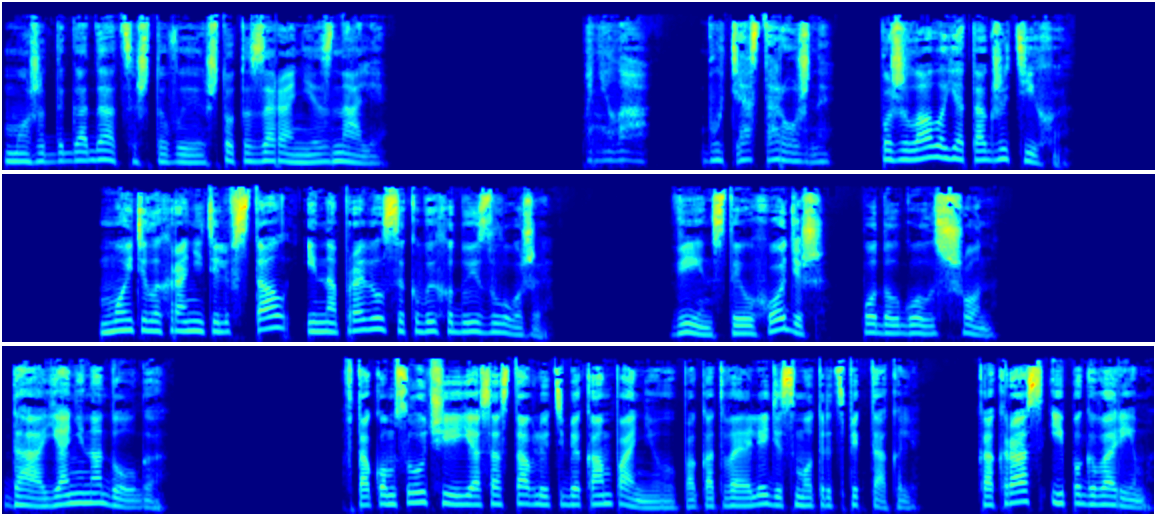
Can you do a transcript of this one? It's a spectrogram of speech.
Может догадаться, что вы что-то заранее знали». «Поняла. Будьте осторожны», — пожелала я также тихо. Мой телохранитель встал и направился к выходу из ложи. «Винс, ты уходишь?» — подал голос Шон. «Да, я ненадолго. В таком случае я составлю тебе компанию, пока твоя леди смотрит спектакль. Как раз и поговорим».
